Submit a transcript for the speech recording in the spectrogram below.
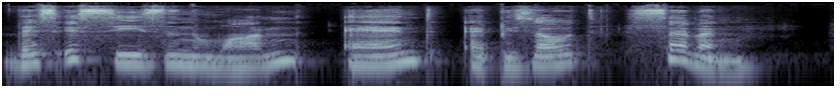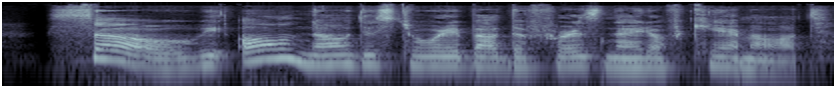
This is season one and episode seven. So, we all know the story about the first knight of Camelot.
